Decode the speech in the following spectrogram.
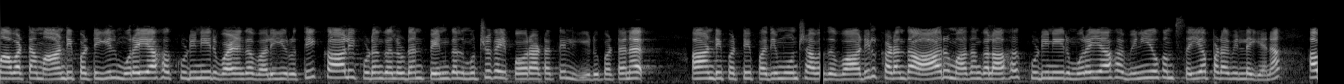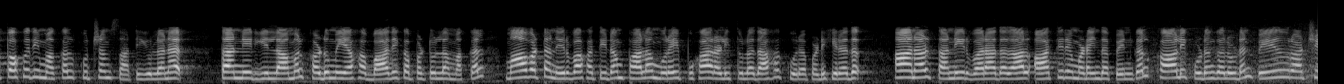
மாவட்டம் ஆண்டிப்பட்டியில் முறையாக குடிநீர் வழங்க வலியுறுத்தி காலி குடங்களுடன் பெண்கள் முற்றுகை போராட்டத்தில் ஈடுபட்டனர். ஆண்டிப்பட்டி பதிமூன்றாவது வார்டில் கடந்த ஆறு மாதங்களாக குடிநீர் முறையாக விநியோகம் செய்யப்படவில்லை என அப்பகுதி மக்கள் குற்றம் சாட்டியுள்ளனர். தண்ணீர் இல்லாமல் கடுமையாக பாதிக்கப்பட்டுள்ள மக்கள் மாவட்ட நிர்வாகத்திடம் பல முறை புகார் அளித்துள்ளதாக கூறப்படுகிறது. ஆனால் தண்ணீர் வராததால் ஆத்திரமடைந்த பெண்கள் காலி குடங்களுடன் பேரூராட்சி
